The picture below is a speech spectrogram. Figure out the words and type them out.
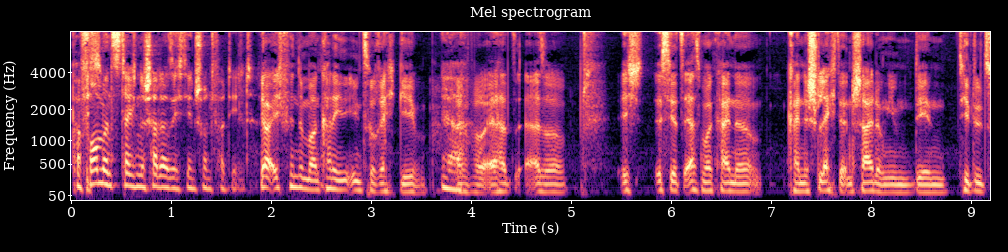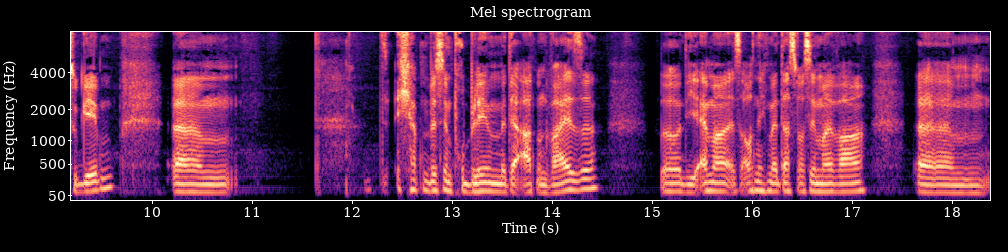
Performance-technisch hat er sich den schon verdient. ja, ich finde, man kann ihn ihm zurecht geben. Ja. Einfach, er hat, also ich ist jetzt erstmal keine keine schlechte Entscheidung, ihm den Titel zu geben. Ähm, ich habe ein bisschen Probleme mit der Art und Weise. So, die Emma ist auch nicht mehr das, was sie mal war. Ähm,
